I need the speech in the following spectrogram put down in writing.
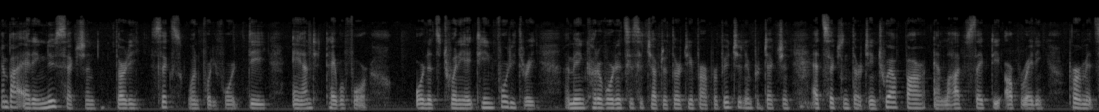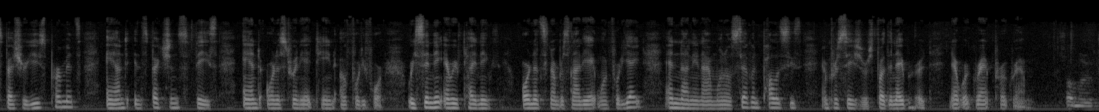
and by adding new Section 36144D and Table 4. Ordinance 2018-43, amend Code of Ordinances at Chapter 13 Fire Prevention and Protection at Section 1312 Fire and Life Safety Operating Permits, Special Use Permits, and Inspections Fees, and Ordinance 2018-044, rescinding and replacing Ordinance numbers 98-148 and 99-107, Policies and Procedures for the Neighborhood Network Grant Program. So moved.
